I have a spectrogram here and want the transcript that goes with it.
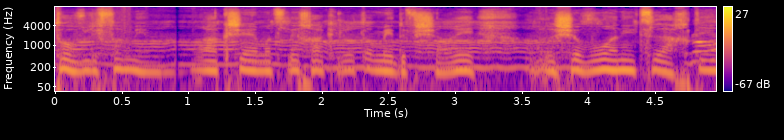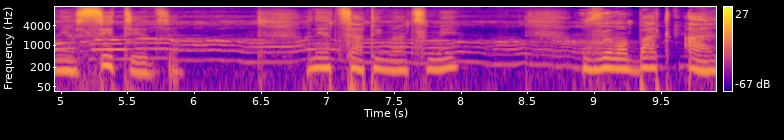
טוב, לפעמים, רק שמצליחה, כי לא תמיד אפשרי, אבל השבוע אני הצלחתי, אני עשיתי את זה. אני יצאתי מעצמי, ובמבט על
